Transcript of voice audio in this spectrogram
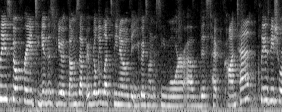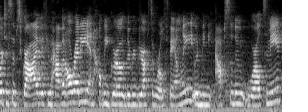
please feel free to give this video a thumbs up. It really lets me know that you guys want to see more of this type of content. Please be sure to subscribe if you haven't already and help me grow the Ruby Rocks the World family. It would mean the absolute world to me.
